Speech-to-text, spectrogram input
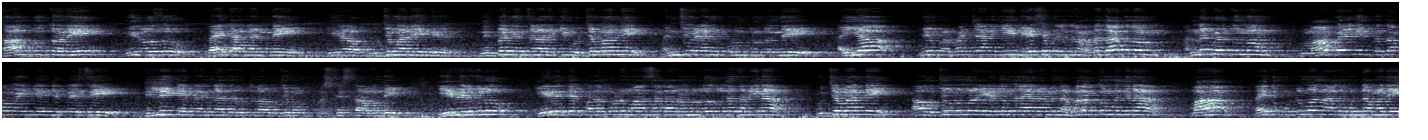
కాల్పులతోని ఈరోజు రైతాంగాన్ని ఈ ఉద్యమాన్ని నిర్బంధించడానికి ఉద్యమాన్ని అణిచివేయడానికి పూనుకుంటుంది. అయ్యా మేము ప్రపంచానికి దేశ ప్రజలకు అన్నదాతలం అన్నం పెడుతున్నాం. మాపై నీ ప్రతాపం ఏంటి అని చెప్పేసి ఢిల్లీ కేంద్రంగా జరుగుతున్న ఉద్యమం ప్రశ్నిస్తా ఉంది. ఈ వెలుగులో ఏదైతే పదమూడు మాసాల రెండు రోజులుగా జరిగిన ఉద్యమాన్ని ఆ ఉద్యమంలో ఏడు వందల యాభై చెందిన మహా రైతు కుటుంబాన్ని ఆదుకుంటామని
